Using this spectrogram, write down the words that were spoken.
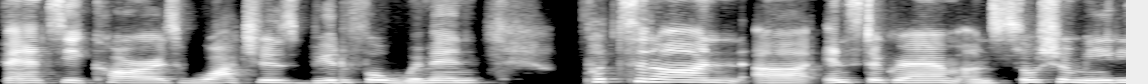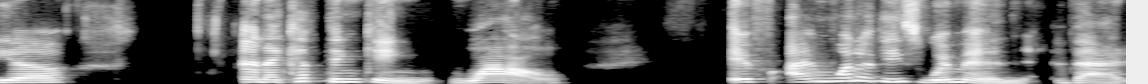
fancy cars, watches, beautiful women, puts it on uh, Instagram, on social media. And I kept thinking, wow, if I'm one of these women that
